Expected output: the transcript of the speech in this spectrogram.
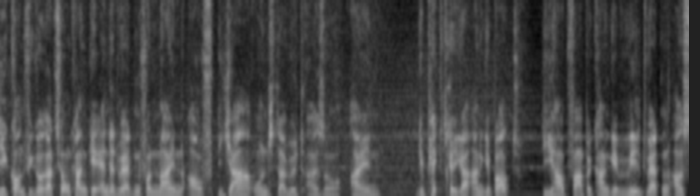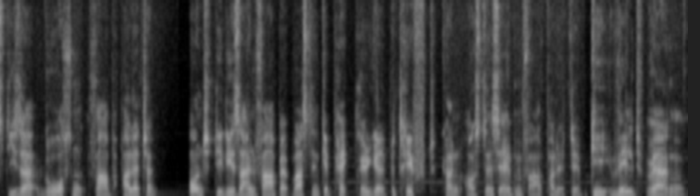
Die Konfiguration kann geändert werden von Nein auf Ja und da wird also ein Gepäckträger angebaut. Die Hauptfarbe kann gewählt werden aus dieser großen Farbpalette und die Designfarbe, was den Gepäckträger betrifft, kann aus derselben Farbpalette gewählt werden.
